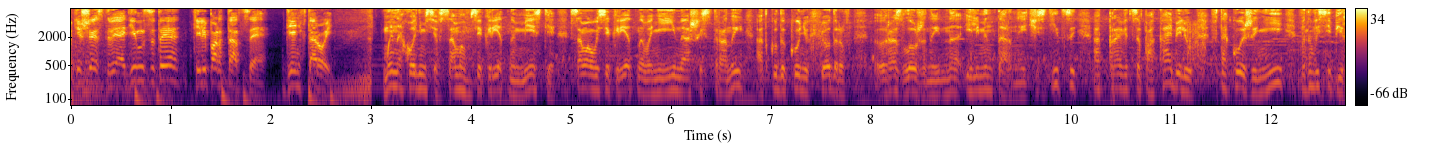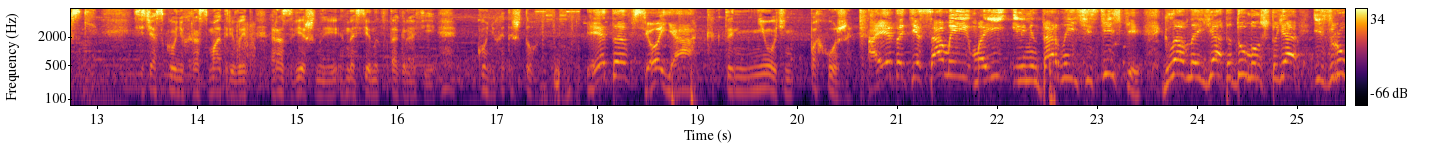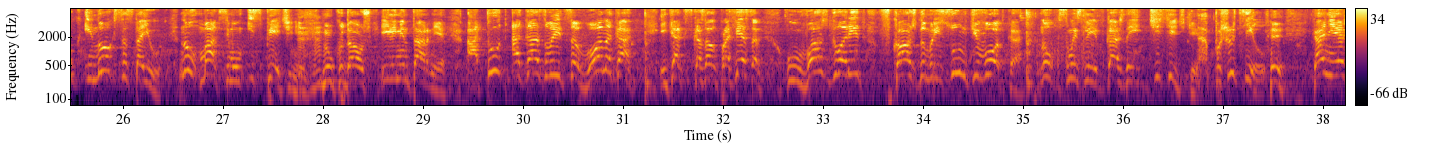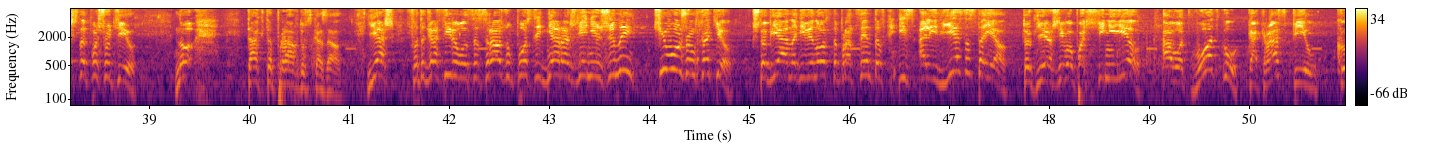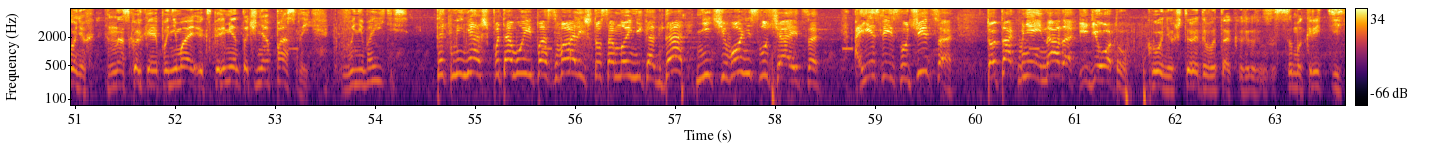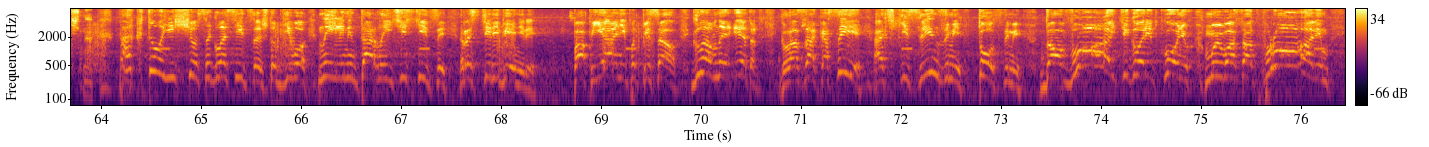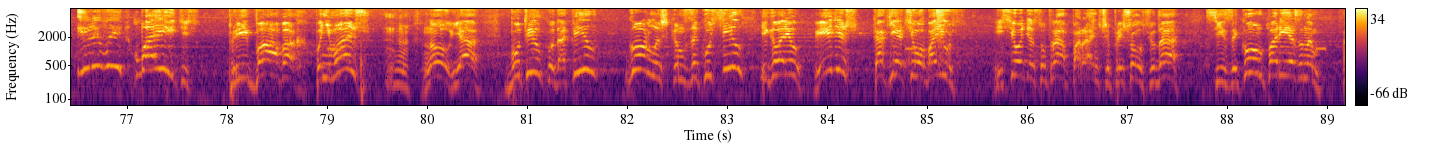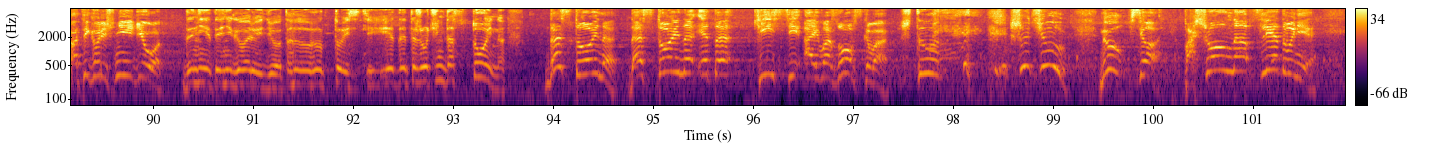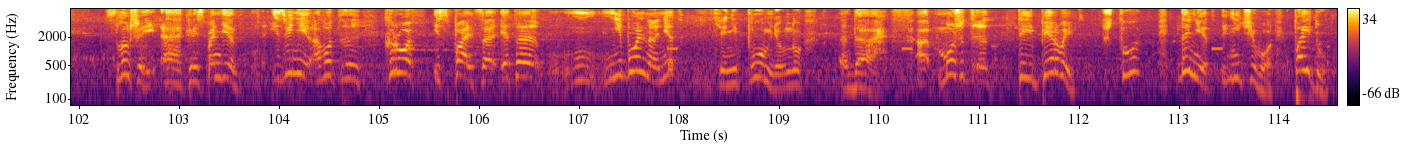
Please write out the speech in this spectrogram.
Путешествие 11 телепортация. День второй. Мы находимся в самом секретном месте самого секретного НИИ нашей страны, откуда конюх Федоров, э, разложенный на элементарные частицы, отправится по кабелю в такой же НИИ в Новосибирске. Сейчас конюх рассматривает развешенные на стенах фотографии. Конюх, это что? Это все я. Как-то не очень похоже. А это те самые мои элементарные частички. Главное, я-то думал, что я из рук и ног состою. Ну, максимум из печени. Ну, куда уж элементарнее. А тут, оказывается, вон и как. И как сказал профессор, у вас, говорит, в каждом рисунке водка. Ну, в смысле, в каждой частичке. А, пошутил. Конечно, пошутил. Но так-то правду сказал. Я ж фотографировался сразу после дня рождения жены. Чего же он хотел? Чтобы я на 90% из оливье состоял? Так я же его почти не ел. А вот водку как раз пил. Конюх, насколько я понимаю, эксперимент очень опасный. Вы не боитесь? Так меня ж потому и позвали, что со мной никогда ничего не случается. А если и случится, то так мне и надо, идиоту. Конюх, что это вы так э, самокритично? А кто еще согласится, чтобы его на элементарные частицы растеребенили? По пьяни подписал. Главное этот. Глаза косые, очки с линзами толстыми. Давайте, говорит конюх, мы вас отправим. Или вы боитесь? При бабах, понимаешь? Ну, я бутылку допил, горлышком закусил и говорю, видишь, как я чего боюсь? И сегодня с утра пораньше пришел сюда с языком порезанным, а ты говоришь, не идиот. Да нет, я не говорю, идиот. Э, То есть, это, это же очень достойно. Достойно, достойно это кисти Айвазовского. Что? Шучу. Ну, все, пошел на обследование. Слушай, э, корреспондент, извини, а вот э, кровь из пальца, это не больно, нет? Я не помню, но... Да. А может, э, ты первый? Что? Да нет, ничего, пойду.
